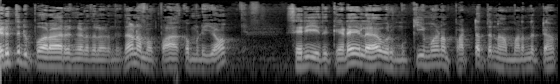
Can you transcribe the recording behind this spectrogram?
எடுத்துகிட்டு எடுத்துட்டு இருந்து தான் நம்ம பார்க்க முடியும். சரி இதுக்கு ஒரு முக்கியமான பட்டத்தை நான் மறந்துட்டேன்.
